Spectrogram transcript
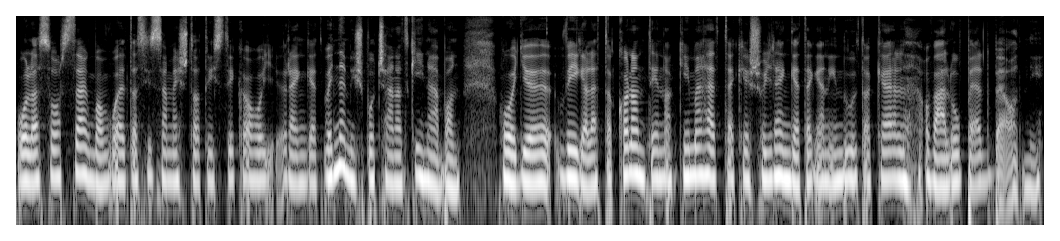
Olaszországban volt azt hiszem egy statisztika, hogy renget, vagy nem is, bocsánat, Kínában, hogy vége lett a karanténnak, kimehettek, és hogy rengetegen indultak el a vállópert beadni.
